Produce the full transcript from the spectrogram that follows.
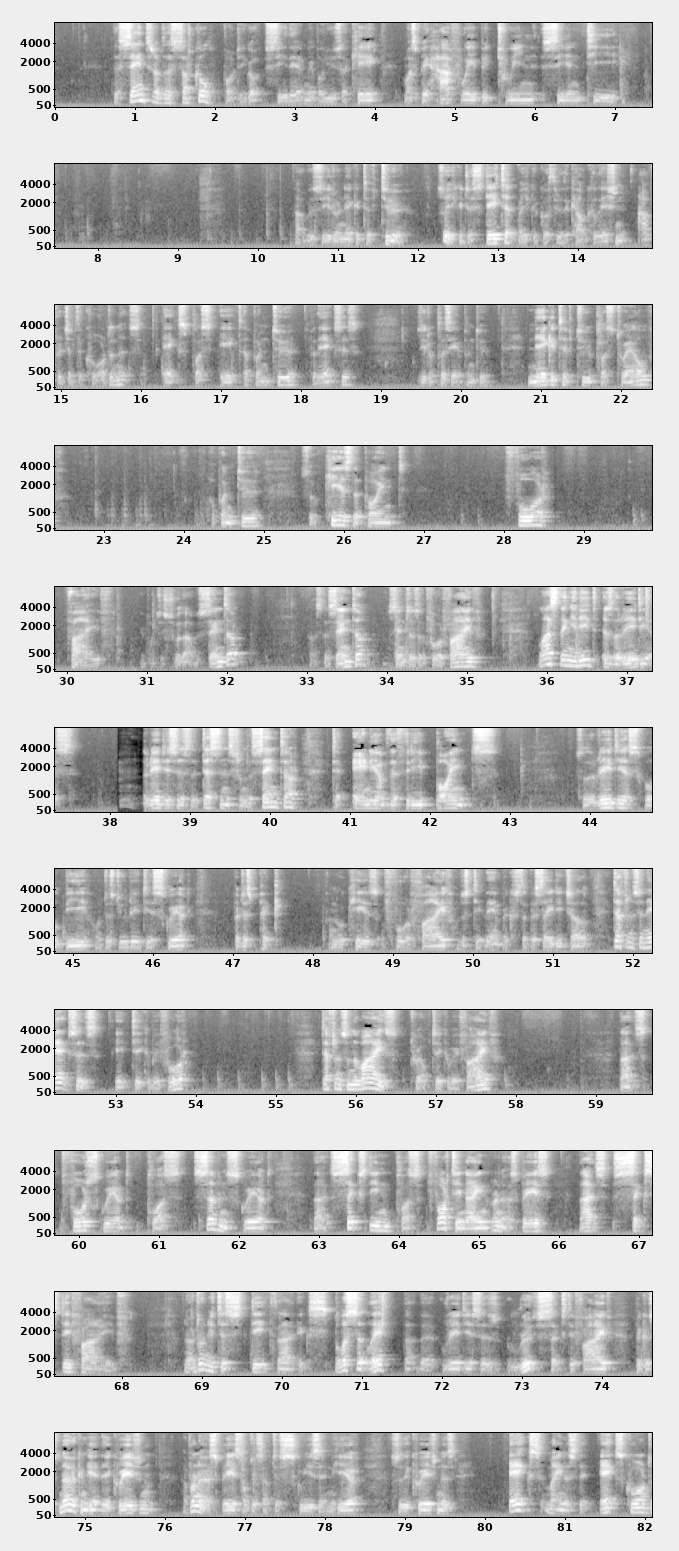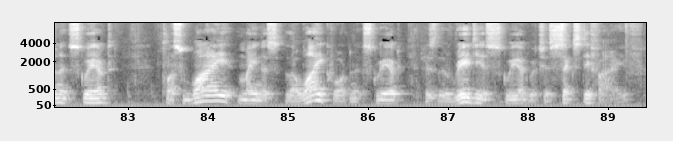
the centre of the circle, what do you got C there, maybe we'll use a K, must be halfway between C and T. That was 0, negative 2. So you could just state it, or you could go through the calculation, average of the coordinates, x plus 8 upon 2 for the x's, 0 plus 8 upon 2, negative 2 plus 12, 2. So k is the point, 4, 5. We'll just show that was centre. That's the centre. Centre's at 4, 5. Last thing you need is the radius. The radius is the distance from the centre to any of the three points. So the radius will be, I'll just do radius squared. I just pick, I know k is 4, 5, I'll just take them because they're beside each other. Difference in the x's, 8 take away 4. Difference in the y's, 12 take away 5. That's 4 squared plus 7 squared. That's 16 plus 49, run out of space. That's 65. Now I don't need to state that explicitly, that the radius is root 65, because now I can get the equation. I've run out of space, I'll just have to squeeze it in here. So the equation is x minus the x coordinate squared plus y minus the y coordinate squared is the radius squared, which is 65.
